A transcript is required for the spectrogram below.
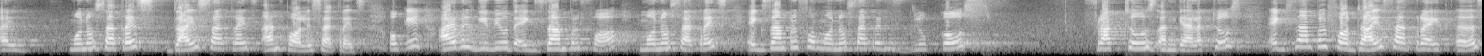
i'll monosaccharides, disaccharides and polysaccharides. Okay, I will give you the example for monosaccharides. Example for monosaccharides is glucose, fructose and galactose. Example for disaccharide is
